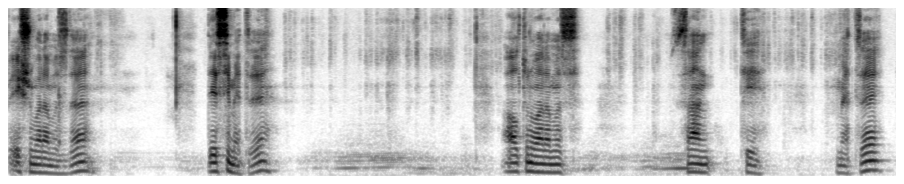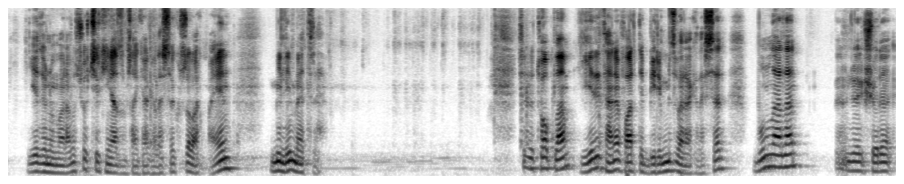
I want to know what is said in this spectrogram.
5 numaramızda desimetre. 6 numaramız santimetre. 7 numaramız çok çirkin yazdım sanki arkadaşlar kusura bakmayın. Milimetre. Şimdi toplam 7 tane farklı birimimiz var arkadaşlar. Bunlardan ben önce şöyle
